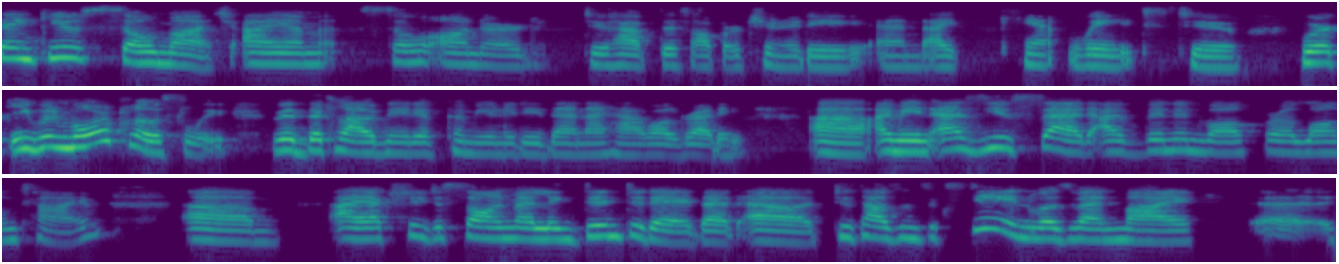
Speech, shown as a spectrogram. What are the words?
Thank you so much. I am so honored to have this opportunity, and I can't wait to work even more closely with the cloud native community than I have already. Uh, I mean, as you said, I've been involved for a long time. Um, I actually just saw on my LinkedIn today that uh, 2016 was when my, uh,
